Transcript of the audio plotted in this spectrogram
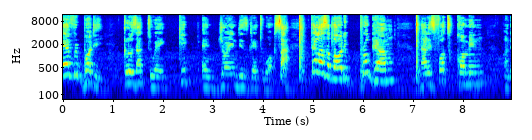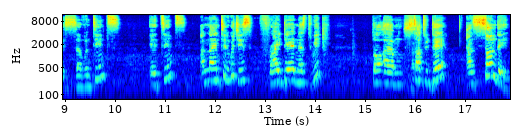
everybody closer to a keep enjoying this great work. Sir, tell us about the program that is forthcoming on the 17th, 18th, and 19th, which is Friday next week, to, um, Saturday, and Sunday,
